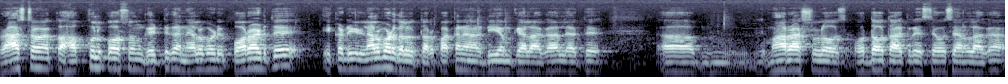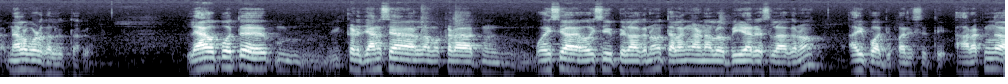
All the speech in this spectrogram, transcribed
రాష్ట్రం యొక్క హక్కుల కోసం గట్టిగా నిలబడి పోరాడితే ఇక్కడ వీళ్ళు నిలబడగలుగుతారు. పక్కన డిఎంకే లాగా లేకపోతే మహారాష్ట్రలో ఉద్ధవ్ ఠాక్రే శివసేన లాగా నిలబడగలుగుతారు. లేకపోతే ఇక్కడ జనసేన అక్కడ వైసీ వైసీపీ లాగానో తెలంగాణలో బీఆర్ఎస్ లాగానో అయిపోద్ది పరిస్థితి. ఆ రకంగా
